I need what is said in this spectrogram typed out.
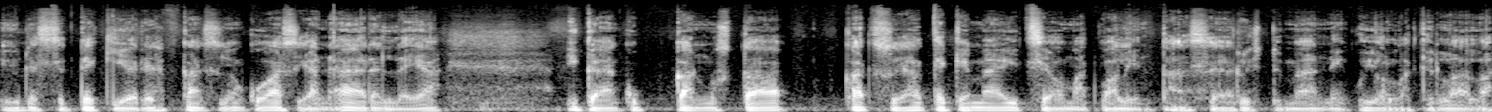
yhdessä tekijöiden kanssa jonkun asian äärelle ja ikään kuin kannustaa katsojaa tekemään itse omat valintansa ja ryhtymään niin kuin jollakin lailla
